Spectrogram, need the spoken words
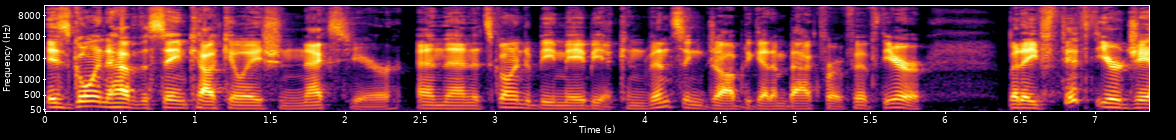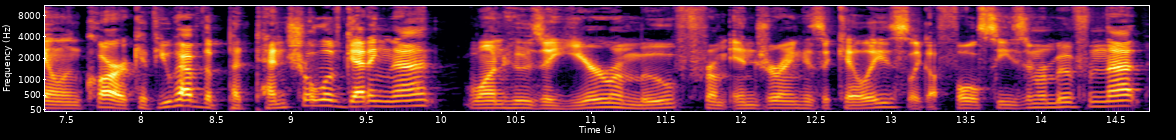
is going to have the same calculation next year, and then it's going to be maybe a convincing job to get him back for a fifth year. But a fifth year Jaylen Clark, if you have the potential of getting that, one who's a year removed from injuring his Achilles, like a full season removed from that,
